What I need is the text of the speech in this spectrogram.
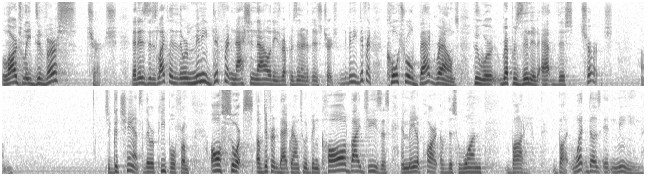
largely diverse church. That is, it is likely that there were many different nationalities represented at this church, many different cultural backgrounds who were represented at this church. Um, it's a good chance that there were people from all sorts of different backgrounds who had been called by Jesus and made a part of this one body. But what does it mean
